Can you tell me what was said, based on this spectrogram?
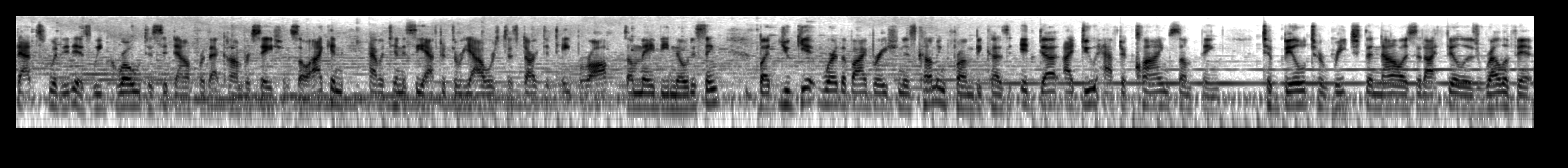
that's what it is. We grow to sit down for that conversation. So I can have a tendency after three hours to start to taper off. Some may be noticing, but you get where the vibration is coming from because it does I do have to climb something to build to reach the knowledge that I feel is relevant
